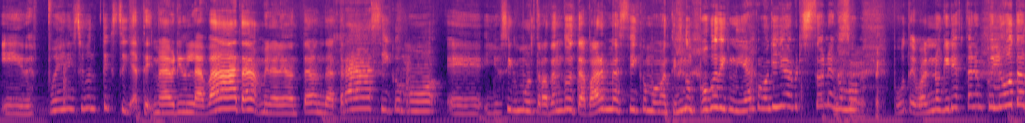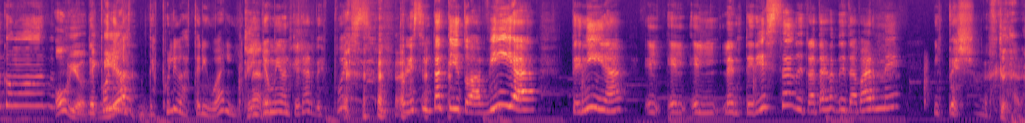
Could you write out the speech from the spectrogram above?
Y después en ese contexto ya te- me abrieron la bata, me la levantaron de atrás, así como. eh, y yo así como tratando de taparme, así como manteniendo un poco de dignidad como aquella persona, como. Sí. Puta, igual no quería estar en pelota, como. Obvio, Después le, iba, después le iba a estar igual. Claro. Yo me iba a enterar después. Pero en ese instante yo todavía tenía el, el- el- la entereza de tratar de taparme mis pechos. Claro.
